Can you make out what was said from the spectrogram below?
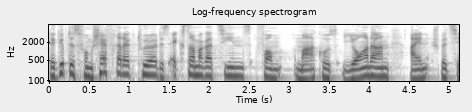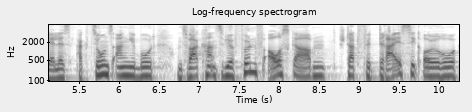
Da gibt es vom Chefredakteur des Extra-Magazins, vom Markus Jordan, ein spezielles Aktionsangebot. Und zwar kannst du dir fünf Ausgaben statt für 30 Euro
